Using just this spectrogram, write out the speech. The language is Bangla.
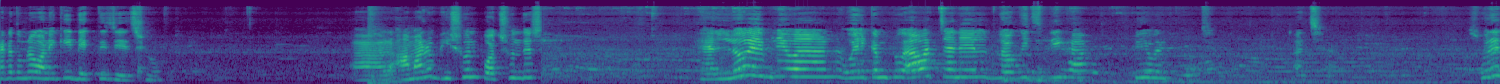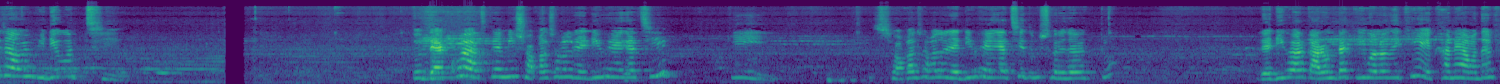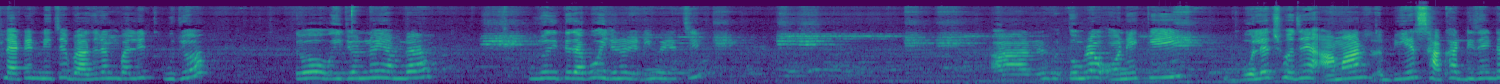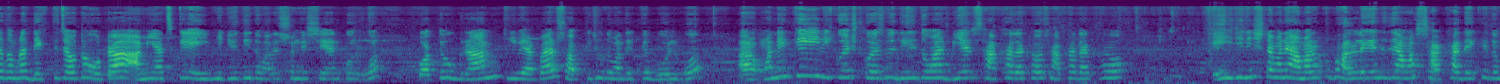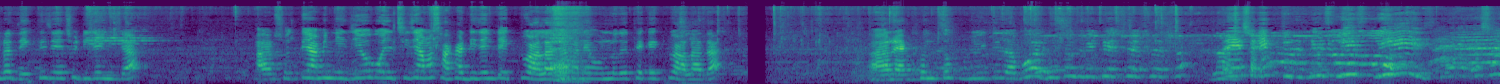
শাখাটা তোমরা অনেকেই দেখতে চেয়েছো। আর আমারও ভীষণ পছন্দের hello everyone welcome to our channel blog with Spriha প্রিয় আচ্ছা। সরে যাও, আমি ভিডিও করছি। তো দেখো, আজকে আমি সকাল সকাল রেডি হয়ে গেছি। কি? সকাল সকাল রেডি হয়ে গেছি, তুমি সরে যাও একটু। রেডি হওয়ার কারণটা কি বলো দেখি? এখানে আমাদের ফ্ল্যাটের নিচে বাজরংবালির পুজো। তো ওই জন্যই আমরা পুজো দিতে যাব, ওই জন্য রেডি হয়েছি আর তোমরা অনেকেই বলেছ যে আমার বিয়ের শাখার ডিজাইনটা তোমরা দেখতে চাও, তো ওটা আমি আজকে এই ভিডিওতেই তোমাদের সঙ্গে শেয়ার করব। কত গ্রাম, কি ব্যাপার, সবকিছু তোমাদেরকে বলব। আর অনেকেই রিকোয়েস্ট করেছিল, দিদি, তোমার বিয়ের শাখা দেখাও শাখা দেখাও। এই জিনিসটা মানে আমারও খুব ভালো লেগেছে যে আমার শাখা দেখে তোমরা দেখতে চেয়েছো ডিজাইনটা। আর সত্যি আমি নিজেও বলছি যে আমার শাখার ডিজাইনটা একটু আলাদা মানে অন্যদের থেকে একটু আলাদা। আর এখন তো পুজো দিতে যাব ভীষণ তুমি একটু এসো এসো এসো। এসো একটু প্লিজ প্লিজ প্লিজ। এসো।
